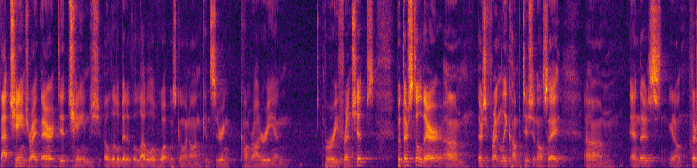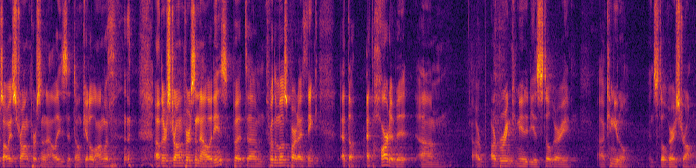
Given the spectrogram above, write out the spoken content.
that change right there did change a little bit of the level of what was going on, considering camaraderie and brewery friendships. But they're still there. Um, there's friendly competition, I'll say. Um, and there's, you know, there's always strong personalities that don't get along with other strong personalities. But um, for the most part, I think at the, at the heart of it, um, our, our brewing community is still very uh, communal and still very strong.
